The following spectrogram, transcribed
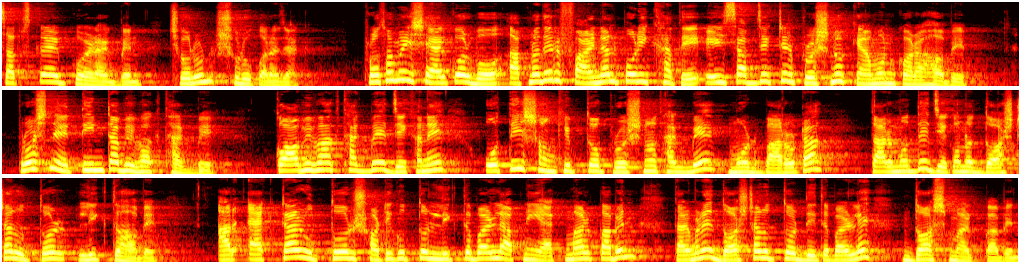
সাবস্ক্রাইব করে রাখবেন। চলুন শুরু করা যাক। প্রথমেই শেয়ার করব আপনাদের ফাইনাল পরীক্ষাতে এই সাবজেক্টের প্রশ্ন কেমন করা হবে। প্রশ্নে তিনটা বিভাগ থাকবে। ক বিভাগ থাকবে, যেখানে অতি সংক্ষিপ্ত প্রশ্ন থাকবে মোট বারোটা। তার মধ্যে যে কোনো দশটার উত্তর লিখতে হবে। আর একটার উত্তর, সঠিক উত্তর লিখতে পারলে আপনি এক মার্ক পাবেন। তার মানে দশটার উত্তর দিতে পারলে দশ মার্ক পাবেন।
